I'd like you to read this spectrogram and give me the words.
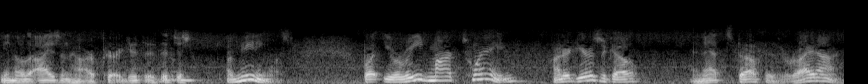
you know, the Eisenhower period, they, just are meaningless. But you read Mark Twain, hundred years ago, And that stuff is right on.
